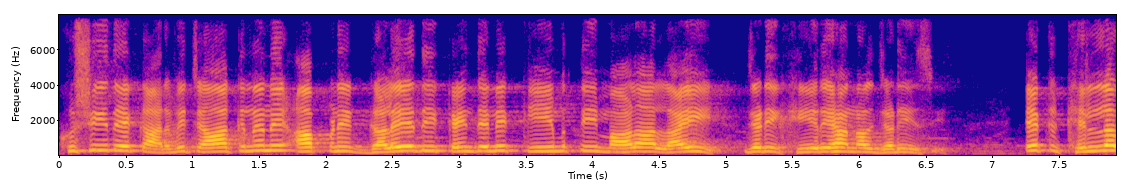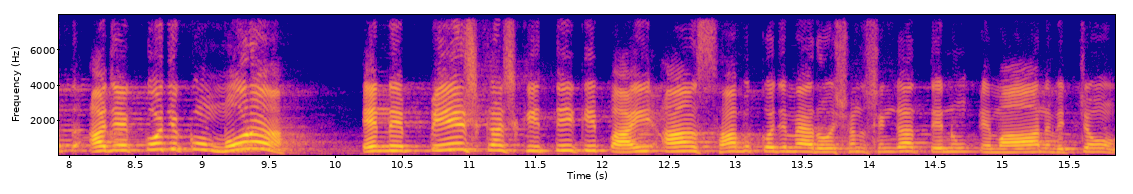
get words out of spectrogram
ਖੁਸ਼ੀ ਦੇ ਘਰ ਵਿੱਚ ਆ ਕੇ ਇਹਨਾਂ ਨੇ ਆਪਣੇ ਗਲੇ ਦੀ ਕਹਿੰਦੇ ਨੇ ਕੀਮਤੀ ਮਾਲਾ ਲਾਈ ਜਿਹੜੀ ਖੀਰਿਆਂ ਨਾਲ ਜੜੀ ਸੀ। ਇੱਕ ਖਿੱਲਤ ਅਜੇ ਕੁਝ ਕੁ ਮੋਹਰਾਂ ਇਹਨੇ ਪੇਸ਼ਕਸ਼ ਕੀਤੀ ਕਿ ਭਾਈ ਆ ਸਭ ਕੁਝ ਮੈਂ ਰੋਸ਼ਨ ਸਿੰਘਾ ਤੈਨੂੰ ਇਮਾਨ ਵਿੱਚੋਂ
